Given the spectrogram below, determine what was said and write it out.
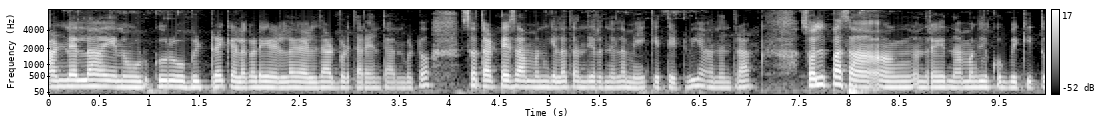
ಹಣ್ಣೆಲ್ಲ ಏನು ಹುಡುಗರು ಬಿಟ್ಟರೆ ಕೆಳಗಡೆ ಎಲ್ಲ ಎಳ್ದಾಡ್ಬಿಡ್ತಾರೆ ಅಂತ ಅಂದ್ಬಿಟ್ಟು, ಸೊ, ತಟ್ಟೆ ಸಾಮಾನಿಗೆಲ್ಲ ತಂದಿರೋದನ್ನೆಲ್ಲ ಮೇಕೆತ್ತಿಟ್ವಿ. ಆನಂತರ ಸ್ವಲ್ಪ ಸಾ ಅಂದರೆ ನಮ್ಮಗ್ಲಿಕ್ಕೆ ಹೋಗ್ಬೇಕಿತ್ತು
